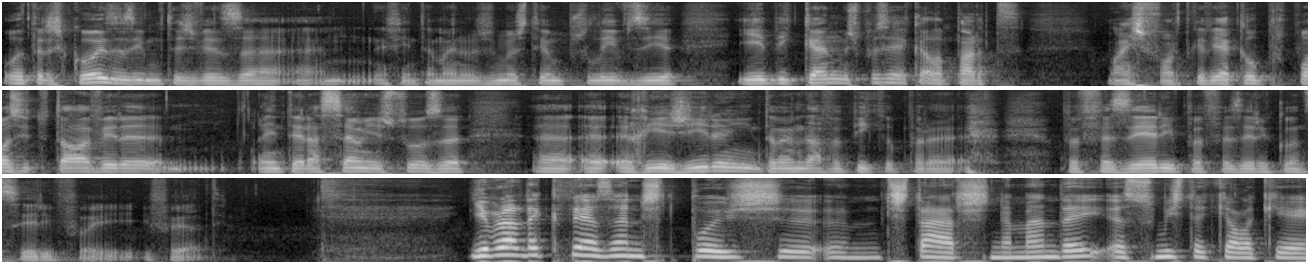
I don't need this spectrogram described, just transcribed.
outras coisas e muitas vezes, a, a, enfim, também nos meus tempos livres ia, ia dedicando, mas depois é aquela parte mais forte, que havia aquele propósito, estava a ver a, a interação e as pessoas a, a, a, reagirem e também me dava pica para, para fazer e para fazer acontecer e foi, e foi ótimo. E a verdade é que 10 anos depois eh, de estares na Monday, assumiste aquela que é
